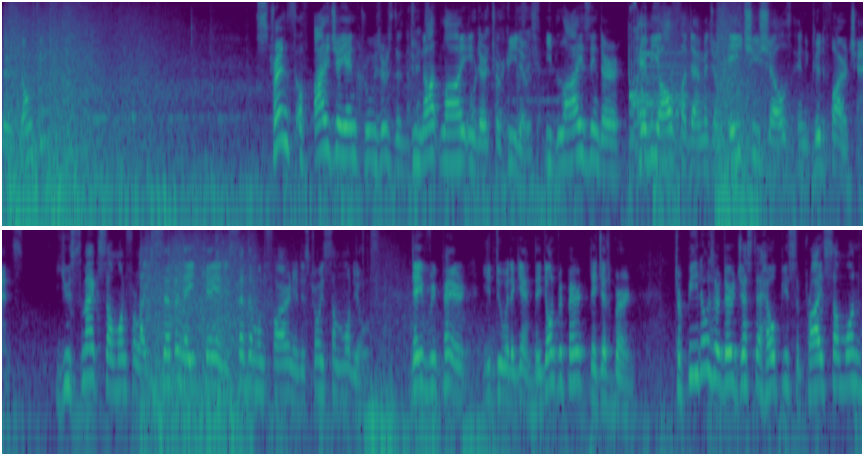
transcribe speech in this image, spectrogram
There's Donkey. Strength of IJN cruisers that do not lie in their torpedoes. It lies in their heavy alpha damage on HE shells and good fire chance. You smack someone for like 7-8k and you set them on fire and you destroy some modules. They repair, you do it again. They don't repair, they just burn. Torpedoes are there just to help you surprise someone,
